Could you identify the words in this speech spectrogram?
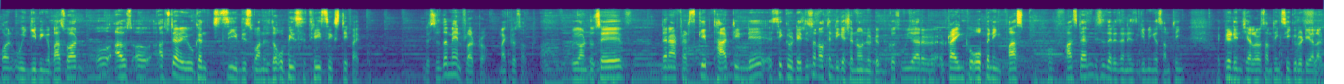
When we giving a password. Oh, oh upstairs you can see this one is the office 365 this is the main platform microsoft. We want to save. Then after skip 13 day security this one authentication no need because we are trying to opening fast first time. This is the reason is giving us something a credential or something security alert.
